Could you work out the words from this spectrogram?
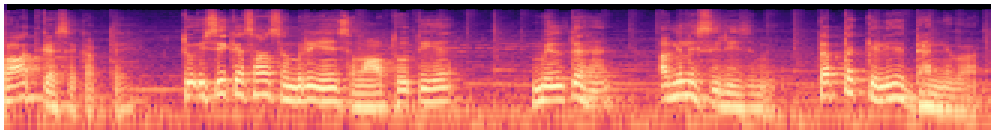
बात कैसे करते हैं। तो इसी के साथ समरी यहीं समाप्त होती है। मिलते हैं अगले सीरीज़ में। तब तक के लिए धन्यवाद।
